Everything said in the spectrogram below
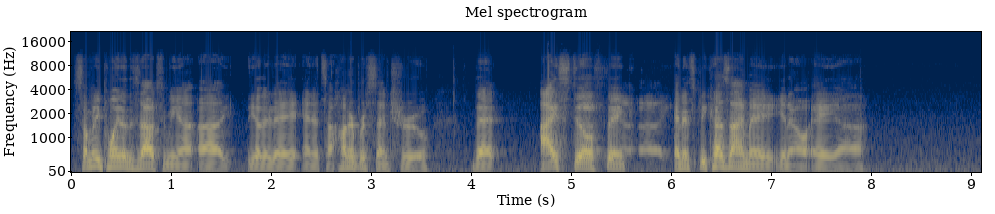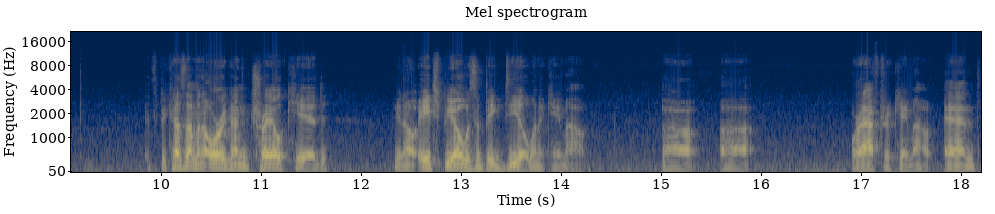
Somebody pointed this out to me uh, uh, the other day, and it's 100% true that I still think, and it's because I'm a, you know, a, uh, it's because I'm an Oregon Trail kid you know, HBO was a big deal when it came out, uh, uh, or after it came out, and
